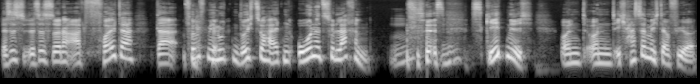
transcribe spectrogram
Das ist, das ist so eine Art Folter, da fünf Minuten durchzuhalten, ohne zu lachen. es, es geht nicht. Und, und ich hasse mich dafür.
